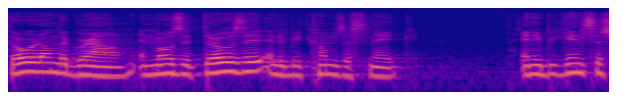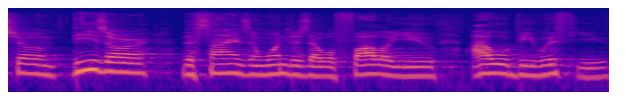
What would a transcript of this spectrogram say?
throw it on the ground. And Moses throws it and it becomes a snake. And he begins to show him, These are the signs and wonders that will follow you. I will be with you.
